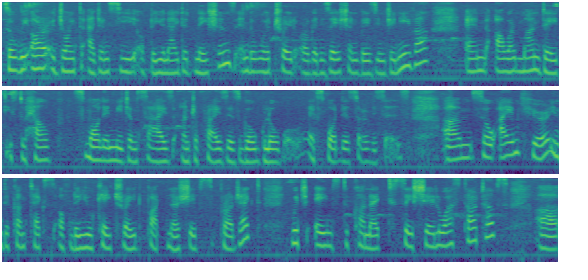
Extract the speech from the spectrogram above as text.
So we are a joint agency of the United Nations and the World Trade Organization based in Geneva, and our mandate is to help small and medium-sized enterprises go global, export their services. Um, so I am here in the context of the UK Trade Partnerships Project, which aims to connect Seychellois startups uh,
